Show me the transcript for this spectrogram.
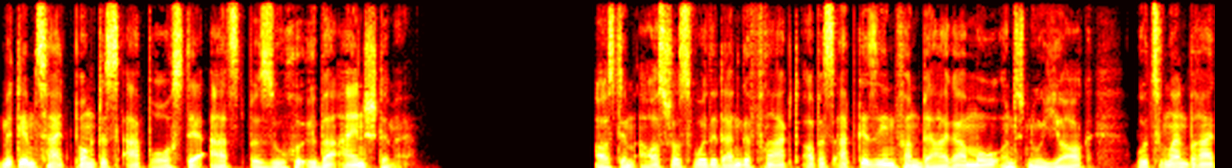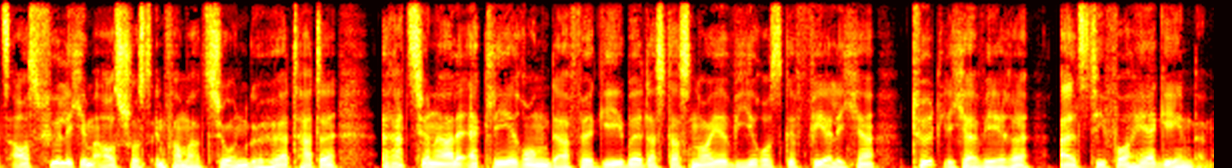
mit dem Zeitpunkt des Abbruchs der Arztbesuche übereinstimme aus dem Ausschuss wurde dann gefragt, ob es abgesehen von Bergamo und New York, wozu man bereits ausführlich im Ausschuss Informationen gehört hatte, rationale Erklärungen dafür gebe, dass das neue Virus gefährlicher, tödlicher wäre als die vorhergehenden.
